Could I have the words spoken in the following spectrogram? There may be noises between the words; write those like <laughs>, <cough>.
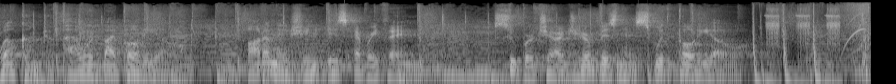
Welcome to Powered by Podio. Automation is everything. Supercharge your business with Podio.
